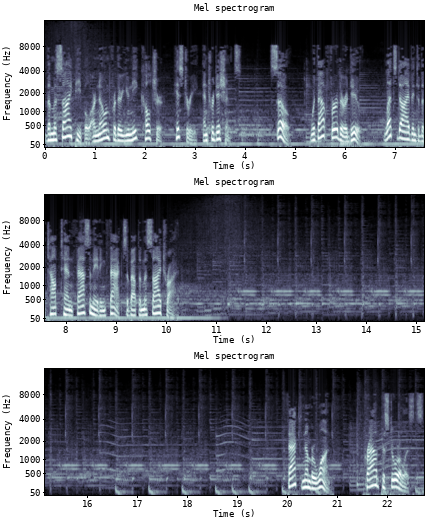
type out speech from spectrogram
The Maasai people are known for their unique culture, history, and traditions. So, without further ado, let's dive into the top 10 fascinating facts about the Maasai tribe. Fact number 1. Proud pastoralists.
